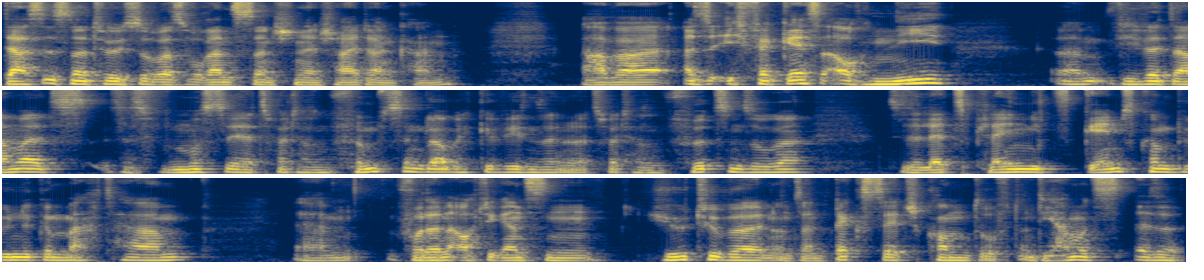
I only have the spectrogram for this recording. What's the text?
das ist natürlich sowas, woran es dann schnell scheitern kann. Aber, also ich vergesse auch nie, ähm, wie wir damals, das musste ja 2015, glaube ich, gewesen sein, oder 2014 sogar, diese Let's Play Meets Gamescom Bühne gemacht haben, ähm, wo dann auch die ganzen YouTuber in unseren Backstage kommen durften. Und die haben uns, also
